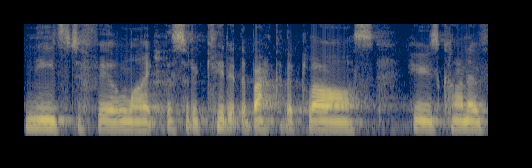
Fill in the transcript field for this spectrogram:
needs to feel like the sort of kid at the back of the class who's kind of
